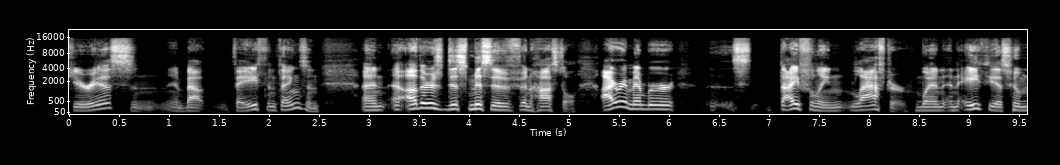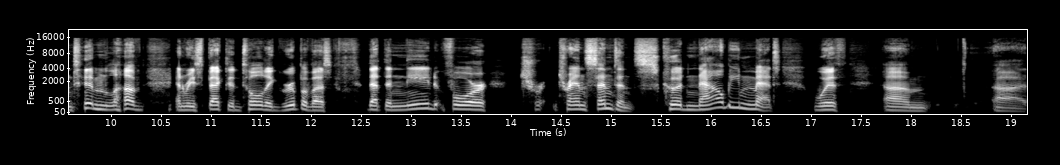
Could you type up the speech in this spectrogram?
curious about faith and things, and, and uh, others dismissive and hostile. I remember uh, stifling laughter when an atheist whom Tim loved and respected told a group of us that the need for tr- transcendence could now be met with um, uh,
